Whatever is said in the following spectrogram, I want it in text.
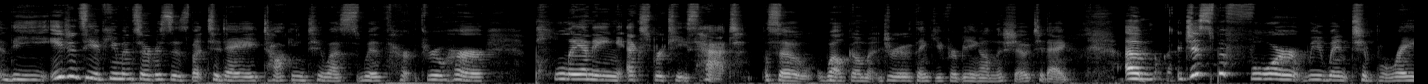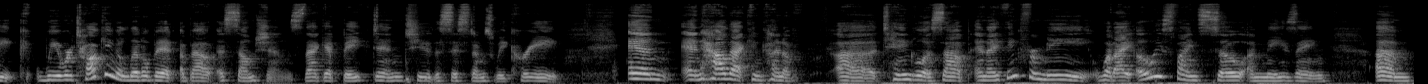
the Agency of Human Services, but today talking to us with her through her planning expertise hat. So, welcome, Dru. Thank you for being on the show today. Um, just before we went to break, we were talking a little bit about assumptions that get baked into the systems we create, and and how that can kind of uh, tangle us up. And I think for me, what I always find so amazing, um,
